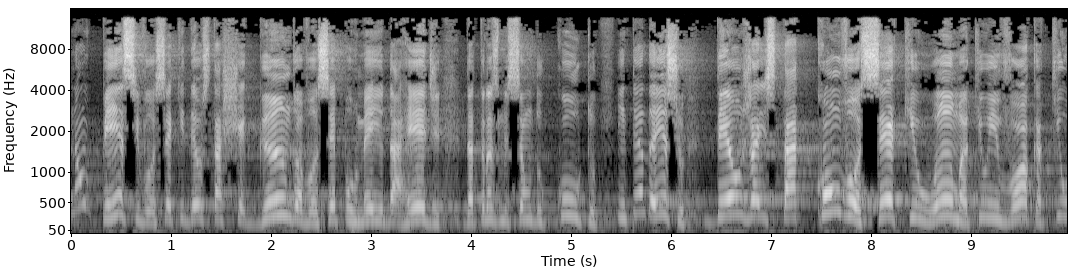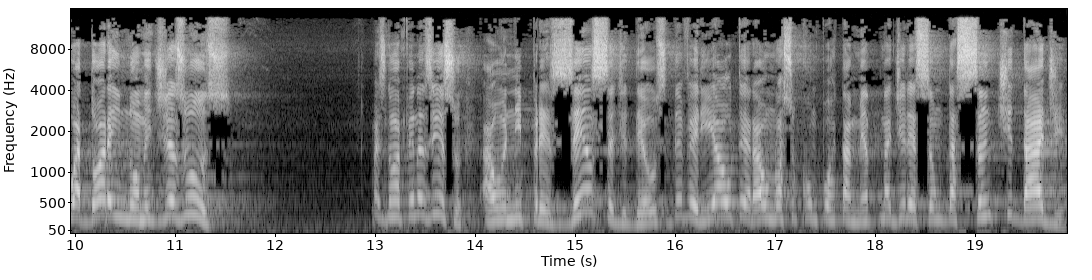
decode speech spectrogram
Não pense você que Deus está chegando a você por meio da rede, da transmissão do culto. Entenda isso, Deus já está com você que o ama, que o invoca, que o adora em nome de Jesus. Mas não apenas isso, a onipresença de Deus deveria alterar o nosso comportamento na direção da santidade.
